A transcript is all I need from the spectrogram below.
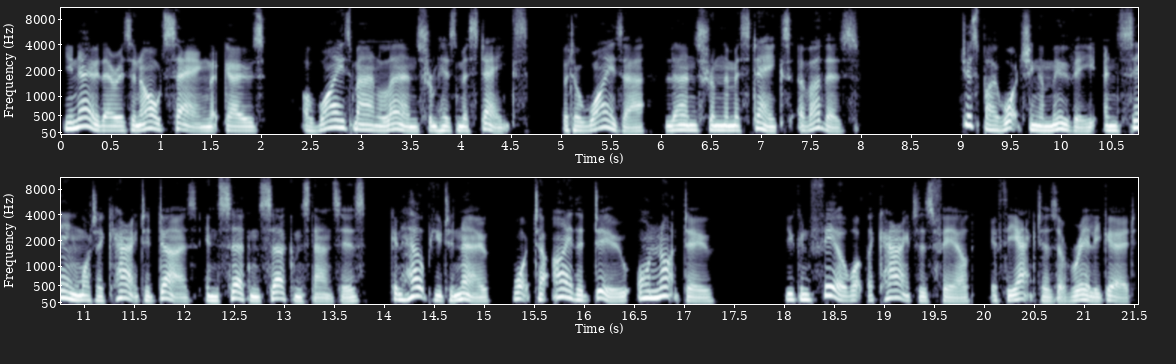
You know, there is an old saying that goes, A wise man learns from his mistakes, but a wiser learns from the mistakes of others. Just by watching a movie and seeing what a character does in certain circumstances can help you to know what to either do or not do. You can feel what the characters feel if the actors are really good.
